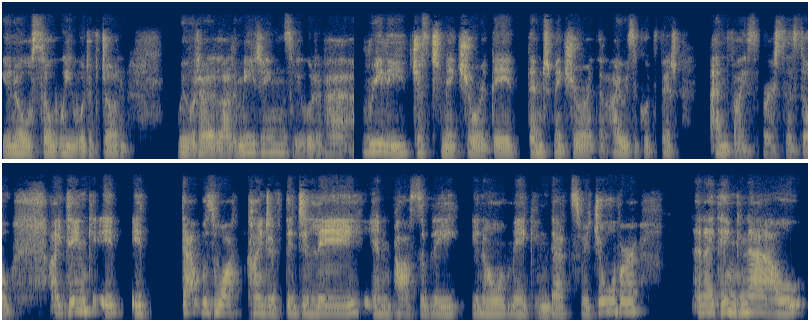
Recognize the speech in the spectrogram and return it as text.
You know, so we would have done we would have had a lot of meetings. We would have had really just to make sure they them to make sure that I was a good fit and vice versa. So I think it it that was what kind of the delay in possibly, you know, making that switch over. And I think now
